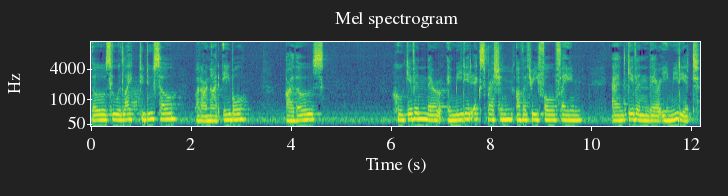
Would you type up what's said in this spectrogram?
Those who would like to do so but are not able are those who, given their immediate expression of the threefold flame and given their immediate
